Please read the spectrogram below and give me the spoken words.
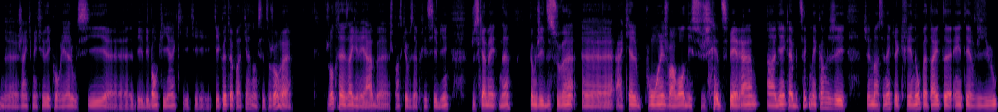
de gens qui m'écrivent des courriels aussi, des, bons clients qui, qui, écoutent le podcast. Donc, c'est toujours, toujours très agréable. je pense que vous appréciez bien jusqu'à maintenant. Comme j'ai dit souvent, à quel point je vais avoir des sujets différents en lien avec la boutique, mais comme j'ai, mentionné avec le créneau, peut-être interview,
